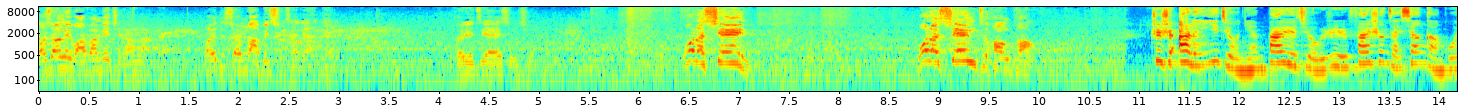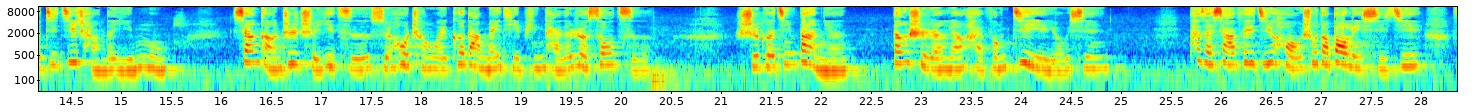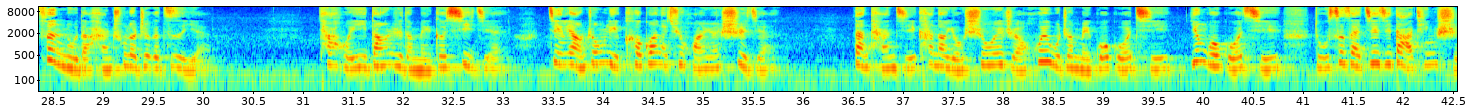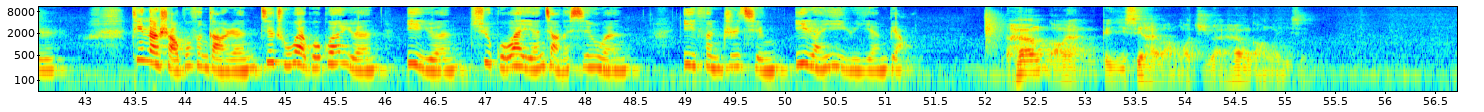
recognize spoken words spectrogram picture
我想你話翻俾全香港人聽，我亦都想話俾全世界人聽，佢哋只係一小撮。What a shame! What a shame to Hong Kong! 这是二零一九年八月九日发生在香港国际机场的一幕。香港支持一词随后成为各大媒体平台的热搜词。时隔近半年，当事人梁海峰记忆犹新。他在下飞机后受到暴力袭击，愤怒地喊出了这个字眼。他回忆当日的每个细节，尽量中立客观地去还原事件。但谈及看到有示威者挥舞着美国国旗、英国国旗堵塞在接机大厅时，听到少部分港人接触外国官员、议员去国外演讲的新闻，义愤之情依然溢于言表。香港人嘅意思係話我住喺香港嘅意思，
